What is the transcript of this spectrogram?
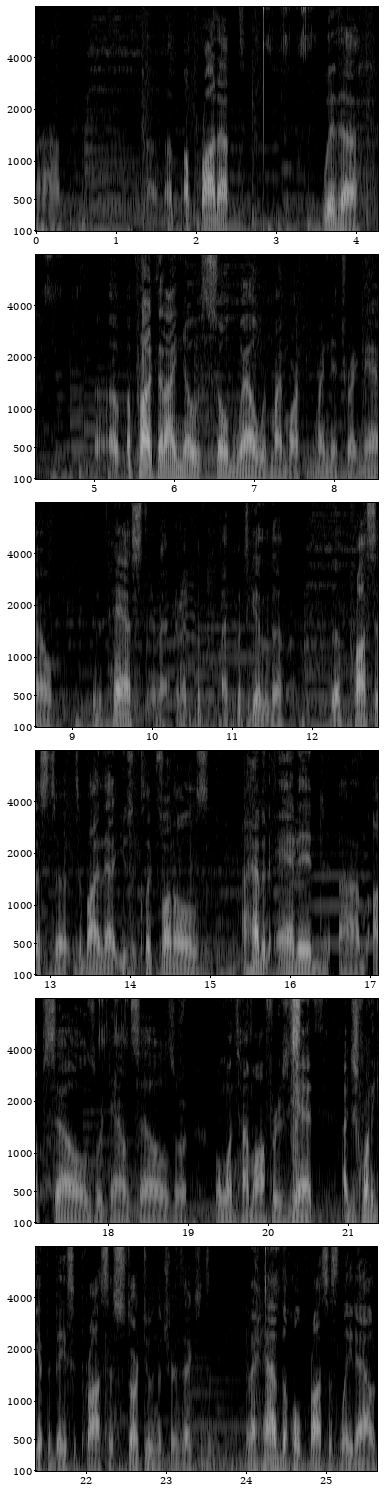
um, a, a, product with a a, a, product that I know sold well with my mark, my niche right now in the past, and I, and I put I put together the the process to, to buy that using ClickFunnels. I haven't added um, upsells or downsells or, or one-time offers yet. I just want to get the basic process, start doing the transactions, and, and I have the whole process laid out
